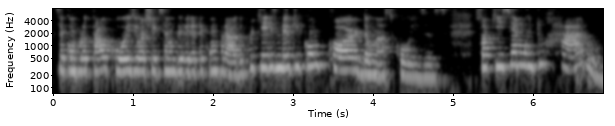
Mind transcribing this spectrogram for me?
você comprou tal coisa e eu achei que você não deveria ter comprado, porque eles meio que concordam nas coisas. Só que isso é muito raro.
